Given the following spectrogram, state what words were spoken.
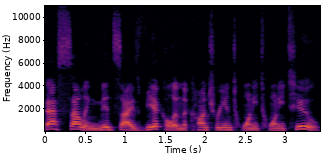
best selling midsize vehicle in the country in 2022.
